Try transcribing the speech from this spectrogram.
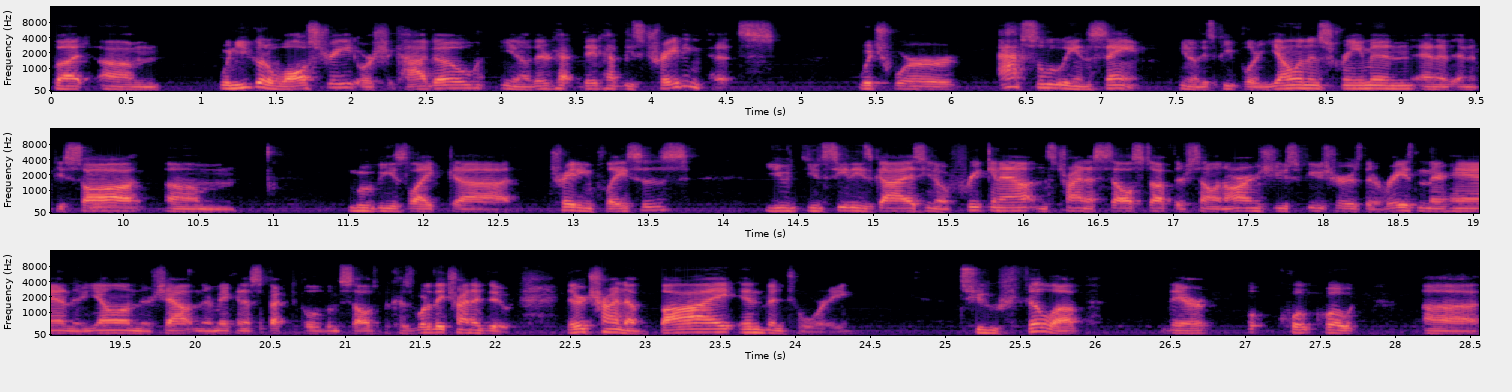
but um, when you go to Wall Street or Chicago, you know they'd ha- they'd have these trading pits, which were absolutely insane you know these people are yelling and screaming and, and if you saw um, movies like uh, trading places you, you'd see these guys you know freaking out and trying to sell stuff. They're selling orange juice futures. They're raising their hand. They're yelling. They're shouting. They're making a spectacle of themselves because what are they trying to do? They're trying to buy inventory to fill up their quote quote uh,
